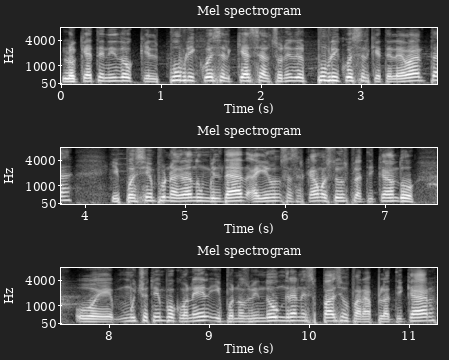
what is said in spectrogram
lo que ha tenido, que el público es el que hace al sonido, el público es el que te levanta. Y pues siempre una gran humildad. Ayer nos acercamos, estuvimos platicando eh, mucho tiempo con él y pues nos brindó un gran espacio para platicar.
